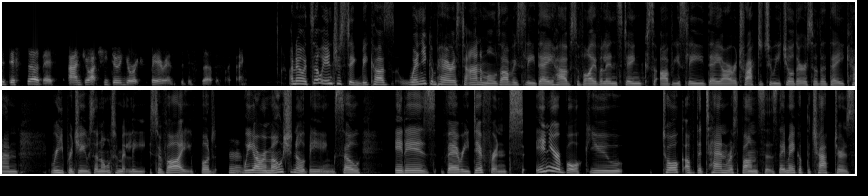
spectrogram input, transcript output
a disservice and you're actually doing your experience a disservice, I think. I know it's so interesting because when you compare us to animals, obviously they have survival instincts. Obviously, they are attracted to each other so that they can reproduce and ultimately survive. But mm. we are emotional beings. So it is very different. In your book, you talk of the 10 responses. They make up the chapters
